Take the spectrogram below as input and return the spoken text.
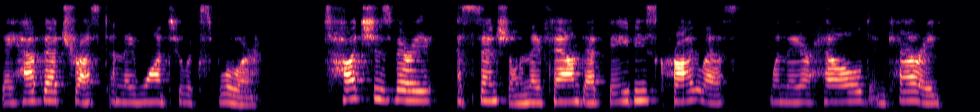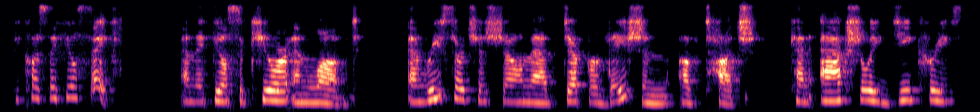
They have that trust and they want to explore. Touch is very essential, and they found that babies cry less when they are held and carried because they feel safe and they feel secure and loved. And research has shown that deprivation of touch can actually decrease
